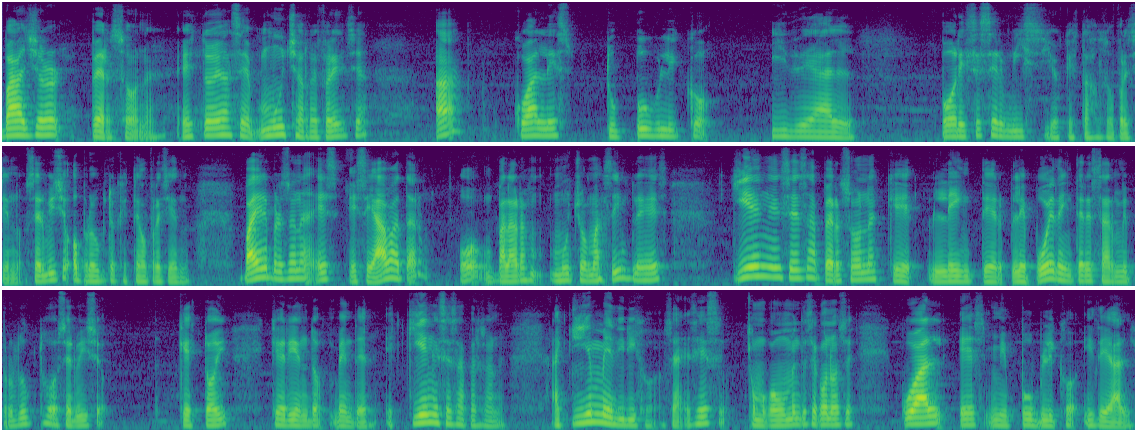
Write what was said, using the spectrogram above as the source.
buyer persona. Esto hace mucha referencia a cuál es tu público ideal por ese servicio que estás ofreciendo, servicio o producto que estés ofreciendo. Buyer persona es ese avatar o en palabras mucho más simples es quién es esa persona que le, le puede interesar mi producto o servicio que estoy queriendo vender. ¿Quién es esa persona? ¿A quién me dirijo? O sea, ese es, como comúnmente se conoce, cuál es mi público ideal.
